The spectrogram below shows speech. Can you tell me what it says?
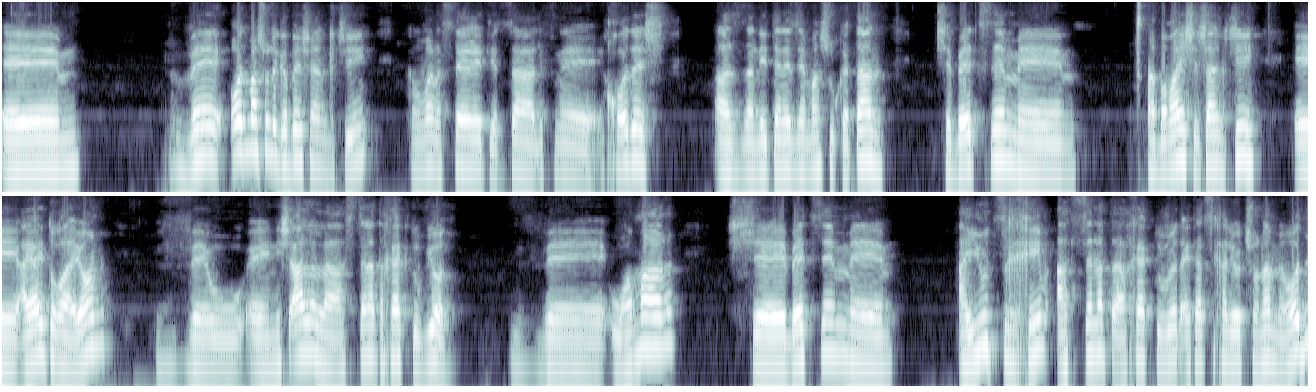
אמ, ועוד משהו לגבי שאנג צ'י, כמובן הסרט יצא לפני חודש, אז אני אתן איזה משהו קטן, שבעצם אמ, הבמאי של שאנג צ'י אה, היה איתו רעיון, והוא אה, נשאל על הסצנת אחרי הכתוביות, והוא אמר שבעצם אה, היו צריכים, הסצנת אחרי הכתוביות הייתה צריכה להיות שונה מאוד,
